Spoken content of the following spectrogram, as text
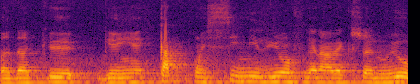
padan ke genyen 4.6 milyon fren avèk se nou yo,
